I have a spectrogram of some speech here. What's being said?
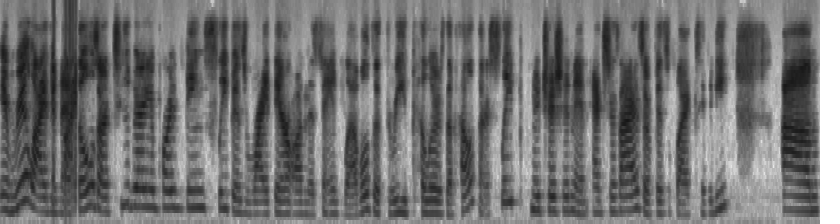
and realizing that those are two very important things. Sleep is right there on the same level. The three pillars of health are sleep, nutrition, and exercise or physical activity. Um,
